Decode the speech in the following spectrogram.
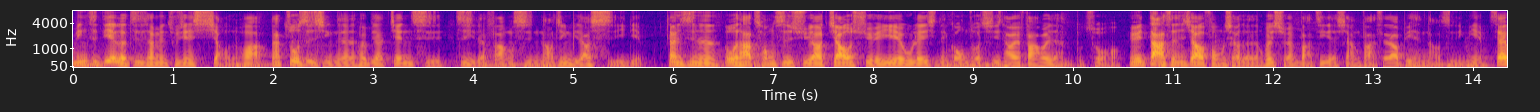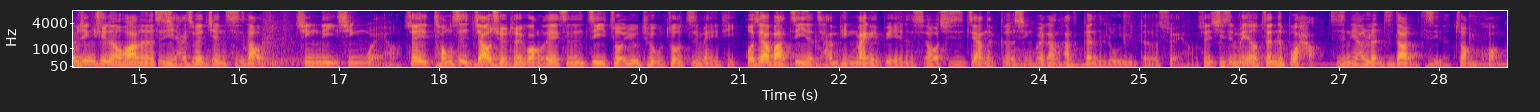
名词第二个字上面出现小的话，那做事情呢会比较坚持自己的方式，脑筋比较死一点。但是呢，如果他从事需要教学业务类型的工作，其实他会发挥的很不错哈。因为大生肖逢小的人会喜欢把自己的想法塞到别人脑子里面，塞不进去的话呢，自己还是会坚持到底，亲力亲为哈。所以从事教学推广类，甚至自己做 YouTube 做自媒体，或是要把自己的产品卖给别人的时候，其实这样的个性会让他更如鱼得水哈。所以其实没有真的不好，只是你要认知到你自己的状况了。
